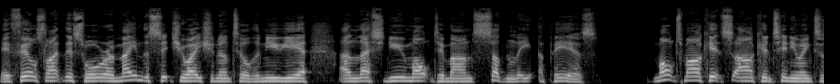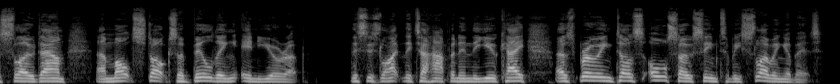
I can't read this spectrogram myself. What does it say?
It feels like this will remain the situation until the new year unless new malt demand suddenly appears. Malt markets are continuing to slow down and malt stocks are building in Europe. This is likely to happen in the UK as brewing does also seem to be slowing a bit.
